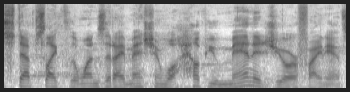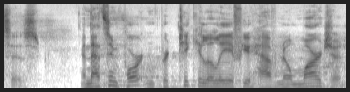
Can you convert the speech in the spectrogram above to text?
steps like the ones that I mentioned will help you manage your finances. And that's important, particularly if you have no margin.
